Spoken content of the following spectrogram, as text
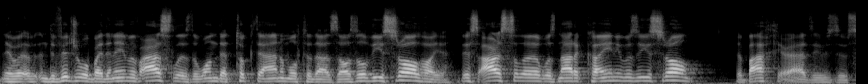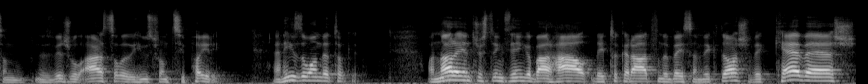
there was an individual by the name of Arsala is the one that took the animal to the Azazel. Yisrael haya. This Arsala was not a Kain, he was a Yisrael. The Bach here adds he was some individual Arsala, he was from Tzipayri. And he's the one that took it. Another interesting thing about how they took it out from the base of Mikdash, V'kevesh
